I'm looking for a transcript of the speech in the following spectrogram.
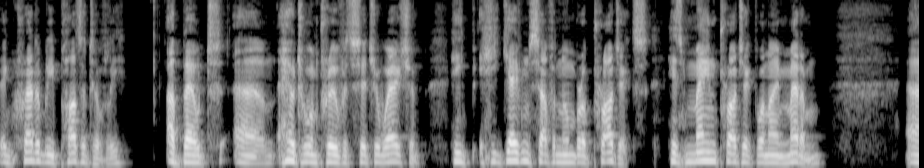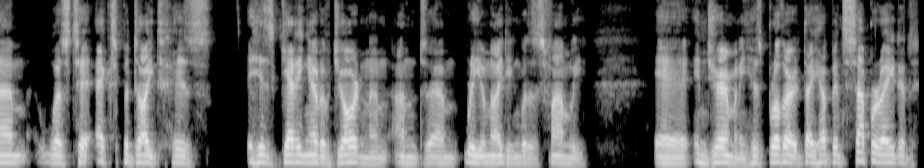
incredibly positively about um, how to improve his situation. He he gave himself a number of projects. His main project when I met him um, was to expedite his his getting out of Jordan and, and um, reuniting with his family uh, in Germany. His brother, they had been separated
